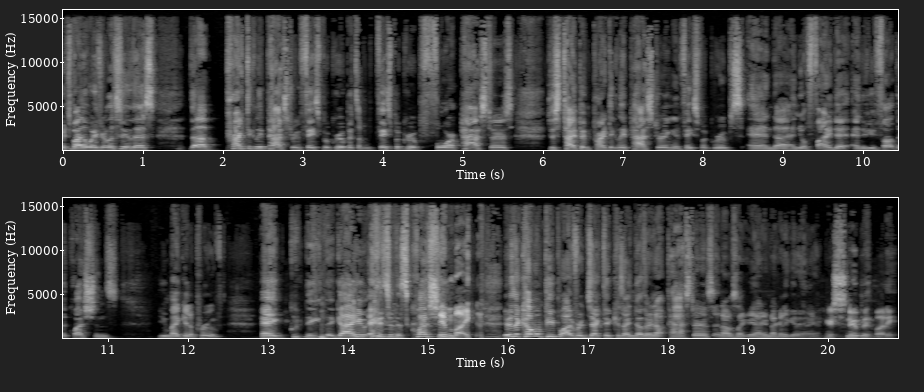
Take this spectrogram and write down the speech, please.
Which, by the way, if you're listening to this, the Practically Pastoring Facebook group. It's a Facebook group for pastors. Just type in Practically Pastoring in Facebook groups, and uh, and you'll find it. And if you fill out the questions, you might get approved. Hey, the, the guy who answered this You question, might. there's a couple people I've rejected because I know they're not pastors, and I was like, yeah, you're not gonna get in here. You're snooping, buddy.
